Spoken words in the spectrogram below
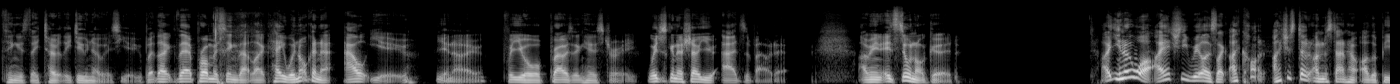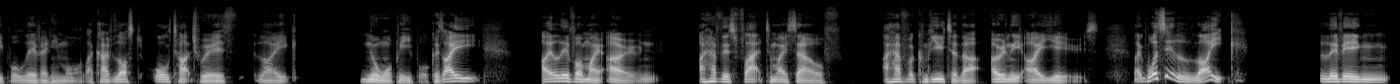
thing is, they totally do know it's you, but like they're promising that, like, hey, we're not going to out you, you know, for your browsing history. We're just going to show you ads about it. I mean, it's still not good. I, you know what? I actually realized, like, I can't, I just don't understand how other people live anymore. Like, I've lost all touch with like normal people because I, I live on my own. I have this flat to myself. I have a computer that only I use. Like, what's it like living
